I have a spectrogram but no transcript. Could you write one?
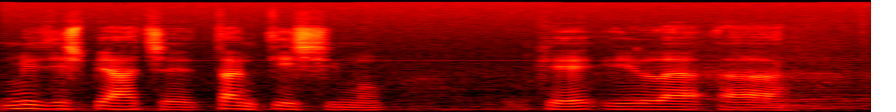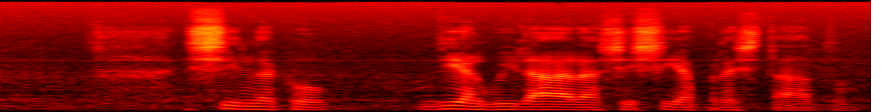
mi dispiace tantissimo che il uh, sindaco di Anguillara si sia prestato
